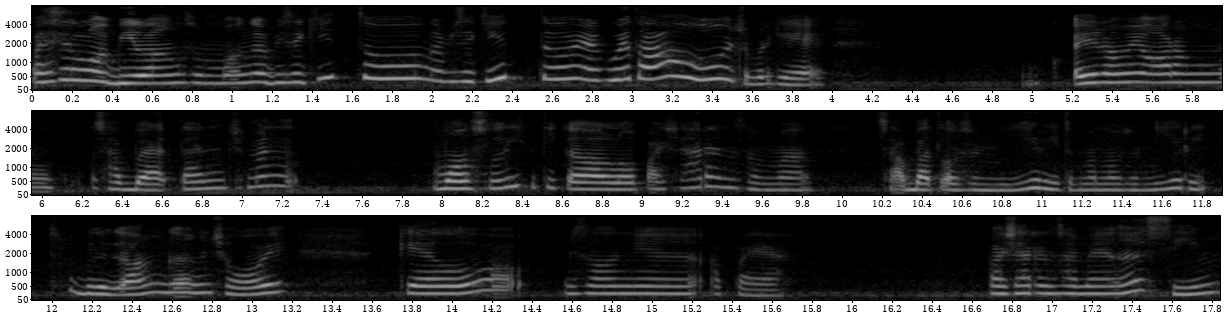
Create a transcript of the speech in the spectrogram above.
Pasti lo bilang semua nggak bisa gitu nggak bisa gitu. Ya gue tahu cuman kayak eh namanya orang sahabatan. Cuman mostly ketika lo pacaran sama sahabat lo sendiri teman lo sendiri itu lebih ganggang coy. Kayak lo misalnya apa ya pacaran sama yang asing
